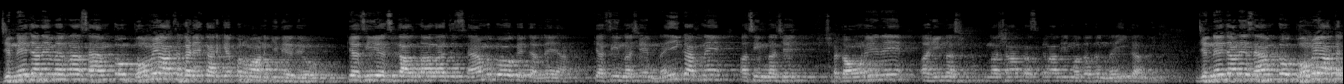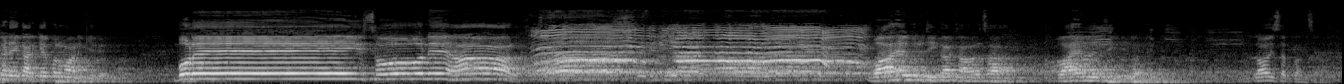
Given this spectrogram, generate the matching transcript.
ਜਿੰਨੇ ਜਾਣੇ ਮੇਰੇ ਨਾਲ ਸਹਿਮਤ ਹੋ, ਦੋਵੇਂ ਹੱਥ ਖੜੇ ਕਰਕੇ ਪ੍ਰਵਾਨਗੀ ਦੇ ਦਿਓ ਕਿ ਅਸੀਂ ਇਸ ਗੱਲ ਨਾਲ ਅੱਜ ਸਹਿਮਤ ਹੋ ਕੇ ਚੱਲੇ ਆ ਕਿ ਅਸੀਂ ਨਸ਼ੇ ਨਹੀਂ ਕਰਨੇ, ਅਸੀਂ ਨਸ਼ੇ ਛਡਾਉਣੇ ਨੇ, ਅਸੀਂ ਨਸ਼ਾ ਤਸਕਰਾਂ ਦੀ ਮਦਦ ਨਹੀਂ ਕਰਨੀ। ਜਿੰਨੇ ਜਾਣੇ ਸਹਿਮਤ ਹੋ, ਦੋਵੇਂ ਹੱਥ ਖੜੇ ਕਰਕੇ ਪ੍ਰਵਾਨਗੀ ਦਿਓ। ਬੋਲੇ ਸੋ ਵਾਹਿਗੁਰੂ ਜੀ ਕਾ ਖਾਲਸਾ, ਵਾਹਿਗੁਰੂ ਜੀ ਕੀ ਫਤਿਹ। ਲਓ ਜੀ ਸਰਪੰਚ ਸਾਹਿਬ।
